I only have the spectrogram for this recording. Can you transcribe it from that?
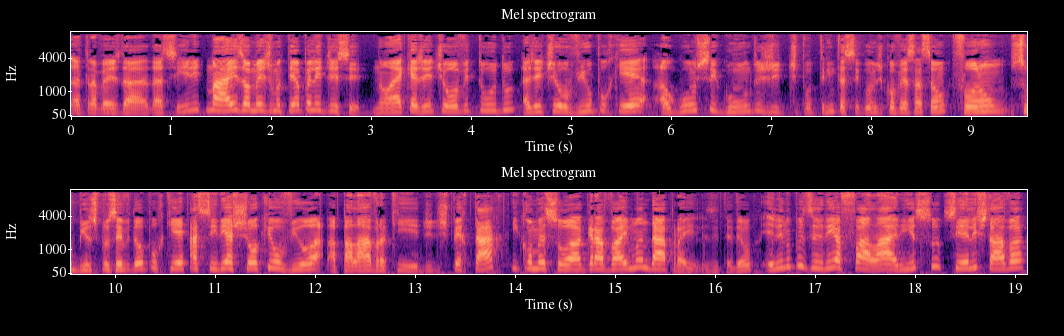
através da, da Siri, mas ao mesmo tempo ele disse: não é que a gente ouve tudo, a gente ouviu porque alguns segundos de tipo 30 segundos de conversação foram subidos pro servidor porque a Siri achou que ouviu a, a palavra aqui de despertar e começou a gravar e mandar pra eles, entendeu? Ele não precisaria falar isso se ele estava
